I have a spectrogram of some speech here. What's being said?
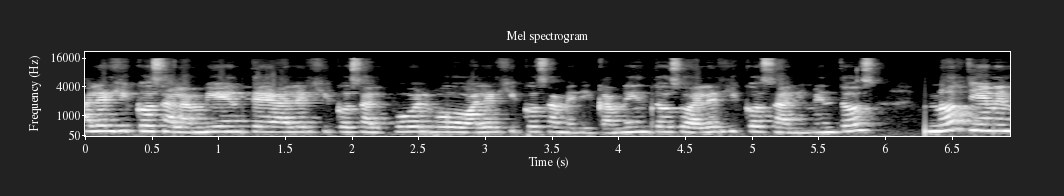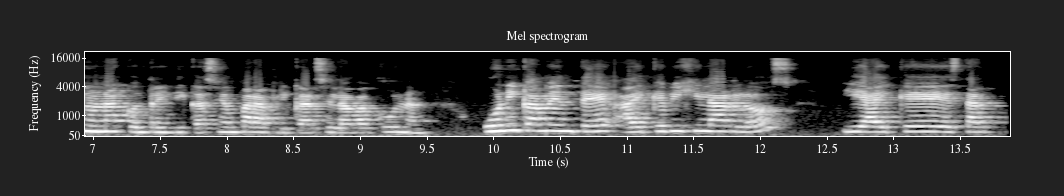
alérgicos al ambiente, alérgicos al polvo, alérgicos a medicamentos o alérgicos a alimentos, no tienen una contraindicación para aplicarse la vacuna. Únicamente hay que vigilarlos y hay que estar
